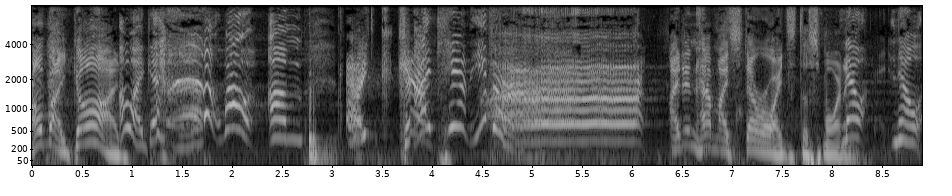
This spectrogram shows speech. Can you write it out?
Oh my God. Oh, I get. wow. Um, I can't. I can't either. I didn't have my steroids this morning. Now, now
